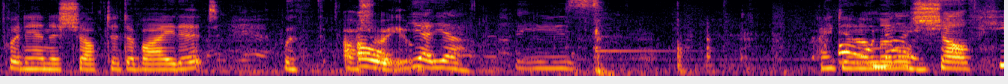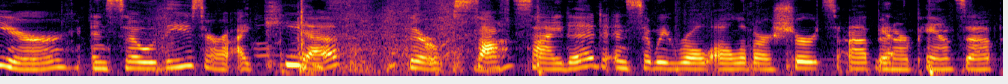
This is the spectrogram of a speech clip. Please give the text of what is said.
put in a shelf to divide it with, I'll show you. Oh, yeah. These, I did Oh, a little nice. shelf here, and so these are IKEA. They're soft-sided, and so we roll all of our shirts up and our pants up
